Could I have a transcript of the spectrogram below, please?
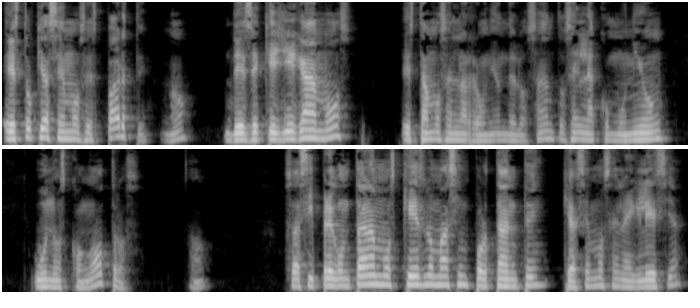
esto que hacemos es parte, ¿no? Desde que llegamos, estamos en la reunión de los santos, en la comunión unos con otros, ¿no? O sea, si preguntáramos qué es lo más importante que hacemos en la iglesia,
